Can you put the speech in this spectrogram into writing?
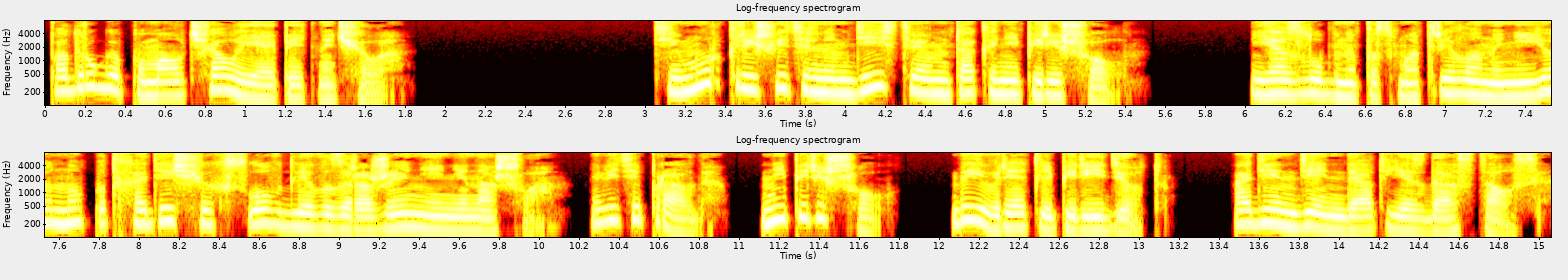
Подруга помолчала и опять начала. Тимур к решительным действиям так и не перешел. Я злобно посмотрела на нее, но подходящих слов для возражения не нашла. Ведь и правда, не перешел, да и вряд ли перейдет. Один день до отъезда остался.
